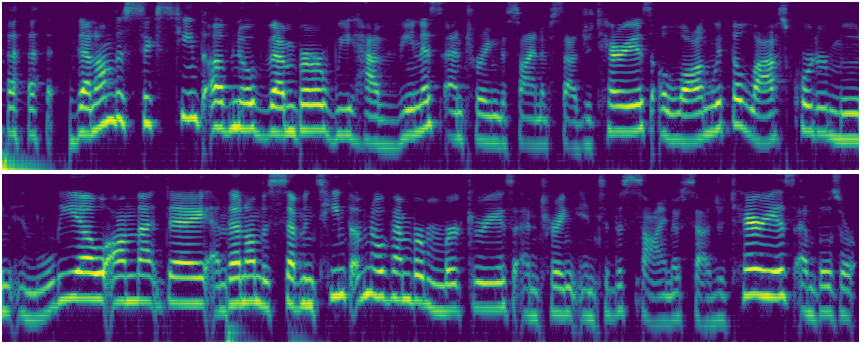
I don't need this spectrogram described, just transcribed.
then on the 16th of November, we have Venus entering the sign of Sagittarius along with the last quarter moon in Leo on that day. And then on the 17th of November, Mercury is entering into the sign of Sagittarius, and those are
